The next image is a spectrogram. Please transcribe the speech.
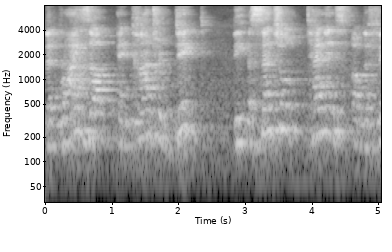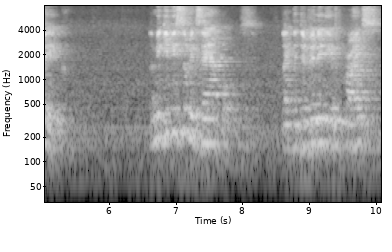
that rise up and contradict the essential tenets of the faith. Let me give you some examples, like the divinity of Christ,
